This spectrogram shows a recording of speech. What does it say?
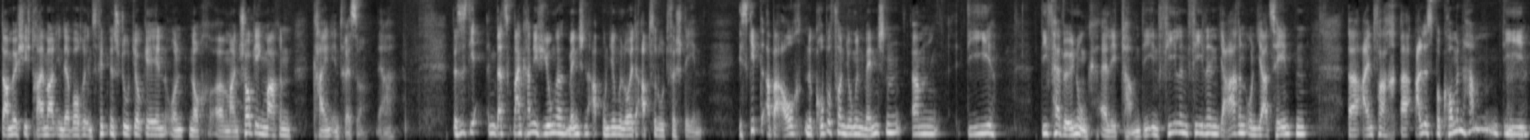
Da möchte ich dreimal in der Woche ins Fitnessstudio gehen und noch äh, mein Jogging machen. Kein Interesse. Ja. Das ist die, das, dann kann ich junge Menschen und junge Leute absolut verstehen. Es gibt aber auch eine Gruppe von jungen Menschen, ähm, die die Verwöhnung erlebt haben, die in vielen, vielen Jahren und Jahrzehnten äh, einfach äh, alles bekommen haben, die mhm.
